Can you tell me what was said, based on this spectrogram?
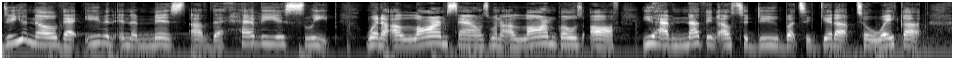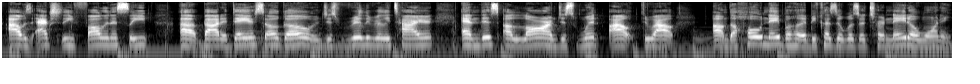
Do you know that even in the midst of the heaviest sleep, when an alarm sounds, when an alarm goes off, you have nothing else to do but to get up, to wake up. I was actually falling asleep about a day or so ago and just really, really tired. And this alarm just went out throughout um, the whole neighborhood because it was a tornado warning.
